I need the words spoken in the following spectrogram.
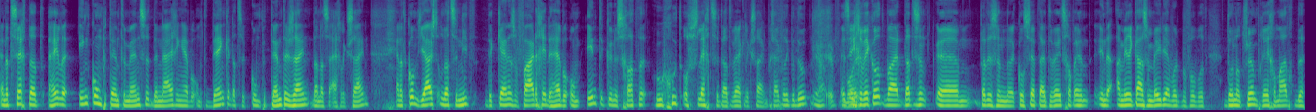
En dat zegt dat hele incompetente mensen de neiging hebben om te denken dat ze competenter zijn dan dat ze eigenlijk zijn. En dat komt juist omdat ze niet de kennis of vaardigheden hebben om in te kunnen schatten hoe goed of slecht ze daadwerkelijk zijn. Begrijp wat ik bedoel? Ja. Het is ingewikkeld, maar dat is, een, ehm, dat is een eh, concept uit de wetenschap. En in de Amerikaanse media wordt bijvoorbeeld Donald Trump regelmatig de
